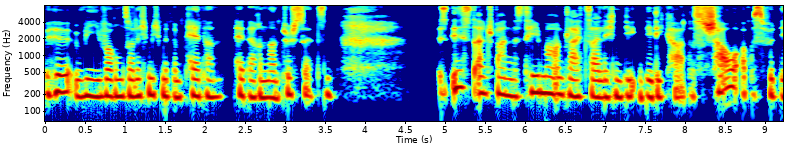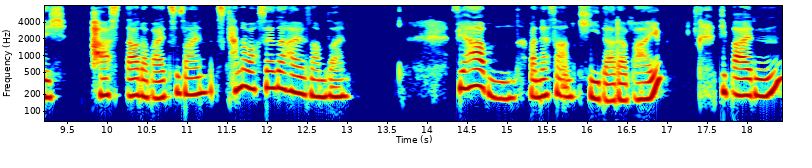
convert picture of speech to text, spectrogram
wie, warum soll ich mich mit einem Tätern, Täterin an den Tisch setzen? Es ist ein spannendes Thema und gleichzeitig ein delikates. Schau, ob es für dich passt, da dabei zu sein. Es kann aber auch sehr, sehr heilsam sein. Wir haben Vanessa und Kida dabei. Die beiden,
